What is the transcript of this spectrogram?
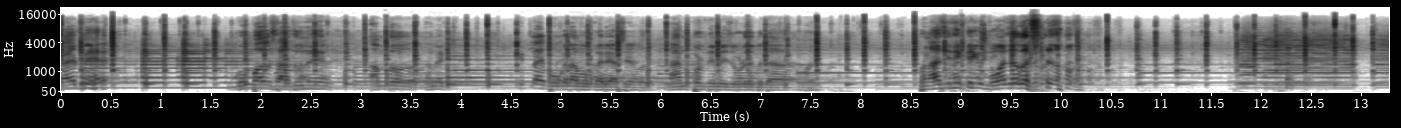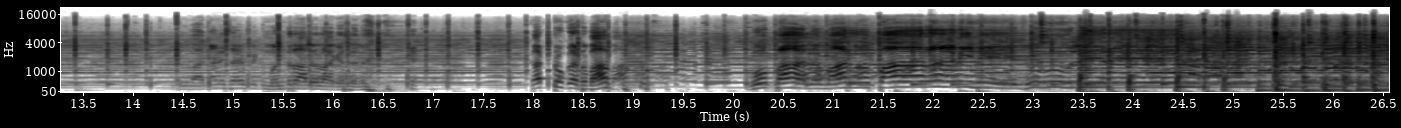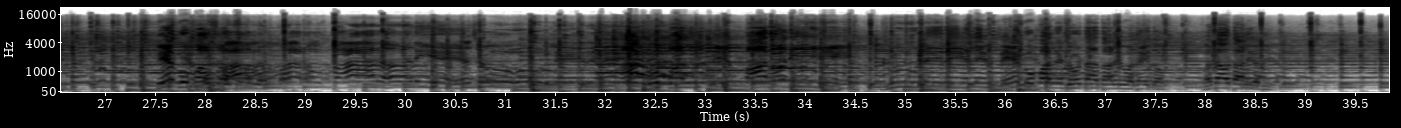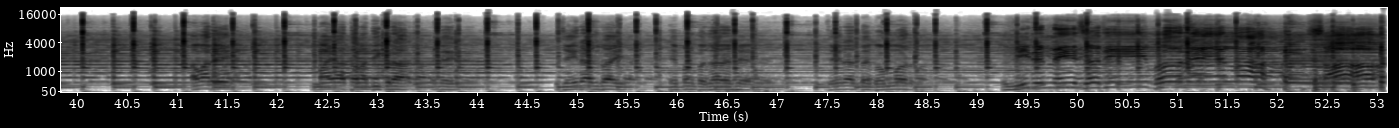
સાહેબ, ગોપાલ સાધુને આમ તો અમે કેટલાય પ્રોગ્રામો કર્યા છે નાનપણથી મેં જોડે બધા હોય. પણ આજની કંઈક મોજ અલગ છે. વાઘાણી સાહેબ કંઈક મંત્ર આલો લાગે છે કટ ટુ કટ, બાપ. ગોપાલ, મારો પારણીને ઝૂલે રે. બે ગોપાલ, મારો જોરદાર તાળી વધાવી દો. વધાવો તાળીઓ અમારે માયાતાના દીકરા એટલે જયરાજભાઈ એ પણ વધારે છે. જયરાજભાઈ ભમ્મર વીરને જરી ભરેલા સાપારે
